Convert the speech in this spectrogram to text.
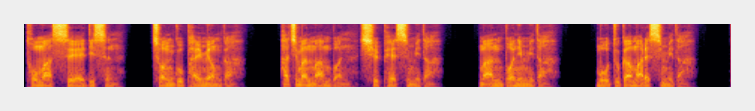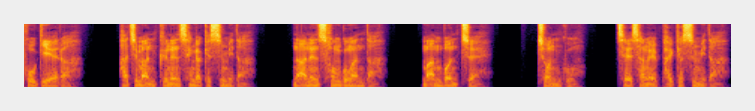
토마스 에디슨. 전구 발명가. 하지만 만 번 실패했습니다. 만 번입니다. 모두가 말했습니다. 포기해라. 하지만 그는 생각했습니다. 나는 성공한다. 만 번째. 전구. 세상을 밝혔습니다.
